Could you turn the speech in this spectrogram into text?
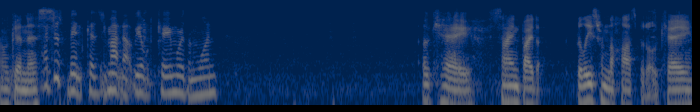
Oh goodness. I just meant because you might not be able to carry more than one. Okay, signed by, released from the hospital. Okay,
